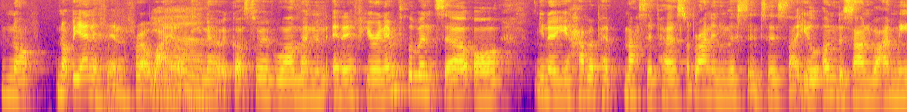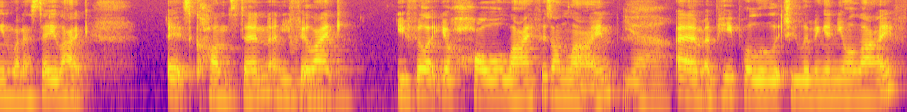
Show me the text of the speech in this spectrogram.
not not be anything for a while. Yeah. You know, it got so overwhelming. And, and if you're an influencer or you know you have a pe- massive personal brand and you listen to this, like you'll understand what I mean when I say like it's constant, and you feel like you feel like your whole life is online, yeah. um, and people are literally living in your life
